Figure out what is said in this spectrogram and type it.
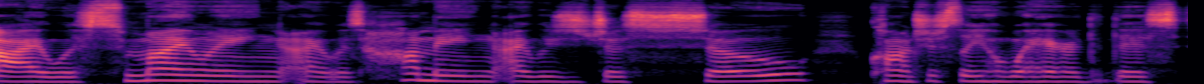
I was smiling, I was humming, I was just so consciously aware that this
